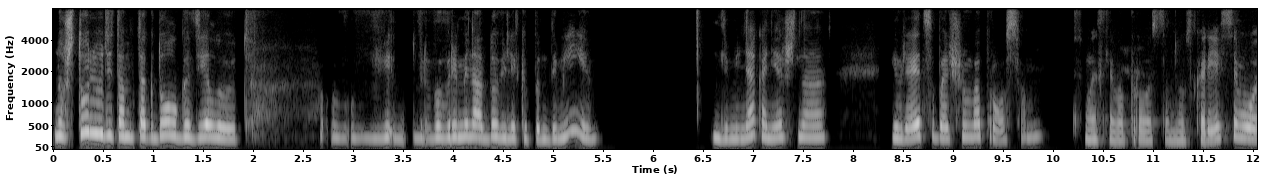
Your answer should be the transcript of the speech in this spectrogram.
Но что люди там так долго делают во времена до Великой пандемии, для меня, конечно, является большим вопросом. В смысле вопросом? Ну, скорее всего,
